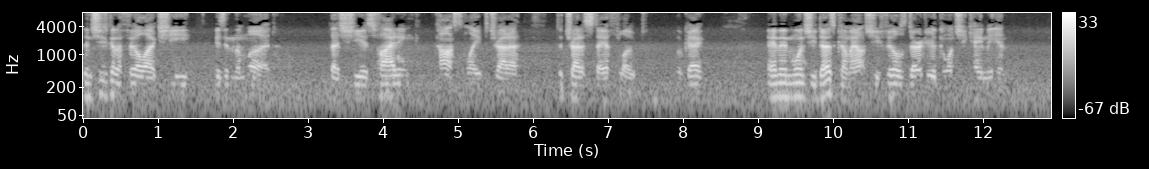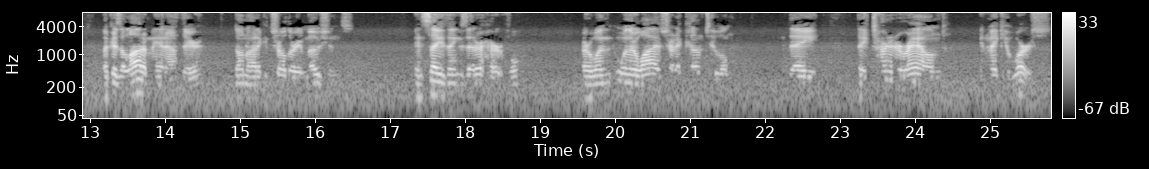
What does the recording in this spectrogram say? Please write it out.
then she's going to feel like she is in the mud, that she is fighting constantly to try to to try to stay afloat. Okay? And then when she does come out, she feels dirtier than when she came in. Because a lot of men out there don't know how to control their emotions and say things that are hurtful. Or when, when their wives try to come to them, they they turn it around and make it worse.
